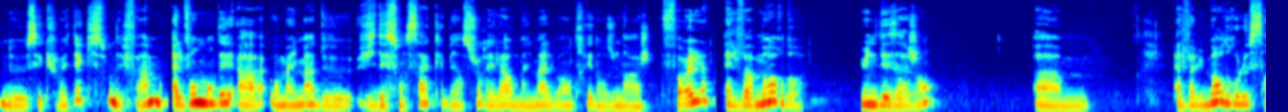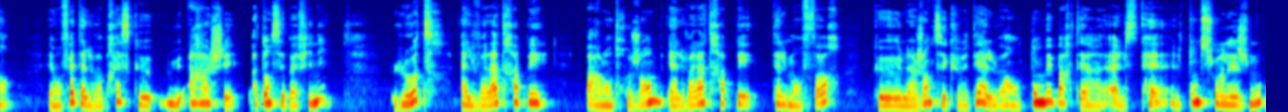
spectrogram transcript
de sécurité qui sont des femmes. Elles vont demander à Omaima de vider son sac, bien sûr, et là, Omaima, elle va entrer dans une rage folle. Elle va mordre une des agents. Euh, elle va lui mordre le sein et en fait elle va presque lui arracher. Attends, c'est pas fini. L'autre, elle va l'attraper par l'entrejambe et elle va l'attraper tellement fort que l'agent de sécurité, elle va en tomber par terre. Elle, tombe sur les genoux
